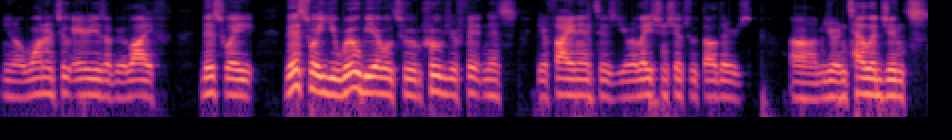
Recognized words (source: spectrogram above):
you know one or two areas of your life. This way, this way you will be able to improve your fitness, your finances, your relationships with others, um, your intelligence,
